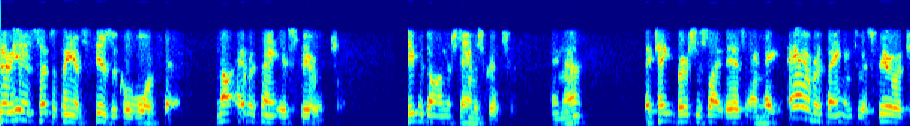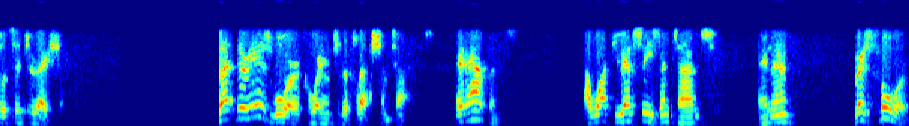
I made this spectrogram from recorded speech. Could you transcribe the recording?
There is such a thing as physical warfare. Not everything is spiritual. People don't understand the scripture. Amen? They take verses like this and make everything into a spiritual situation. But there is war according to the flesh sometimes. It happens. I watch UFC sometimes. Amen. Verse 4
